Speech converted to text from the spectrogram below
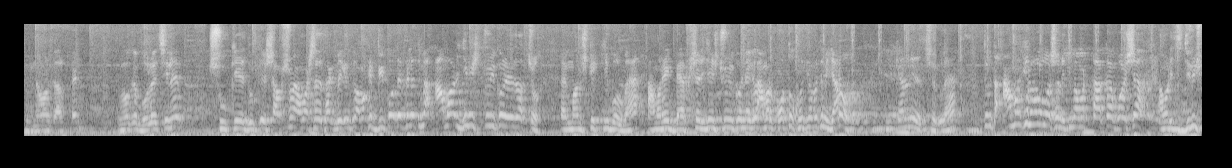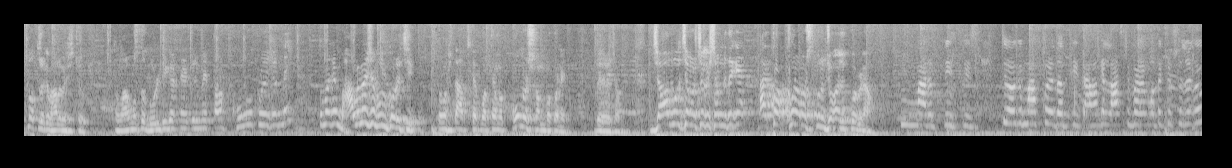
তুমি আমার গার্লফ্রেন্ড তুমি ওকে বলেছিলে সুখে, দুঃখে সবসময় আমার সাথে থাকবে। কিন্তু আমাকে বিপদে ফেলে তুমি আমার জিনিস চুরি করে যাচ্ছ। আমি মানুষকে কি বলব হ্যাঁ? আমার এই ব্যবসার জিনিস চুরি করে নিয়ে গেলে আমার কত ক্ষতি হবে তুমি জানো? তুমি কেন নিয়ে যাচ্ছ এগুলো হ্যাঁ? তুমি তো আমাকে ভালোবাসো তুমি আমার টাকা, পয়সা, আমার এই জিনিসপত্রকে ভালোবেসেছো। তোমার মতো গোল্ডিগার টাইপের মেয়ে তো আমার কোনো প্রয়োজন নেই। তোমাকে আমি ভালোবেসে ভুল করেছি। তোমার সাথে আজকের পথে আমার কোনো সম্পর্ক নেই। বের হয়ে যাও। যাও বলছি আমার চোখের সামনে থেকে, আর কখনো আমার সাথে কোনো যোগাযোগ করবে না। মারো প্লিজ প্লিজ তুমি আমাকে মাফ করে দাও প্লিজ আমাকে লাস্ট বারের মতো একটু সুযোগ দাও।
